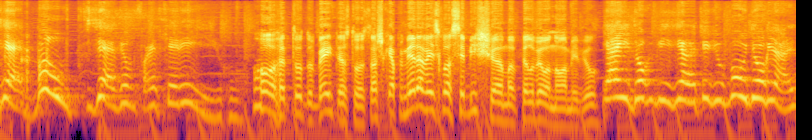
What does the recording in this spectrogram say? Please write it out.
Zé, bom, Zé, meu parceirinho. Ô, tudo bem, Testoso? Acho que é a primeira vez que você me chama pelo meu nome, viu? E aí, Dom Bezerra, tudo bom, Douglas?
